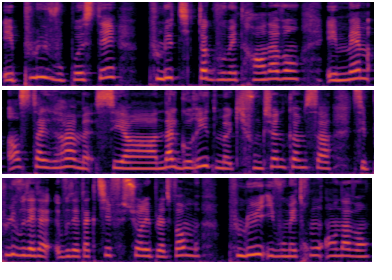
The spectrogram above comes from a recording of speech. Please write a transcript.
et plus vous postez, plus TikTok vous mettra en avant. Et même Instagram, c'est un algorithme qui fonctionne comme ça. C'est plus vous êtes, vous êtes actif sur les plateformes, plus ils vous mettront en avant.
